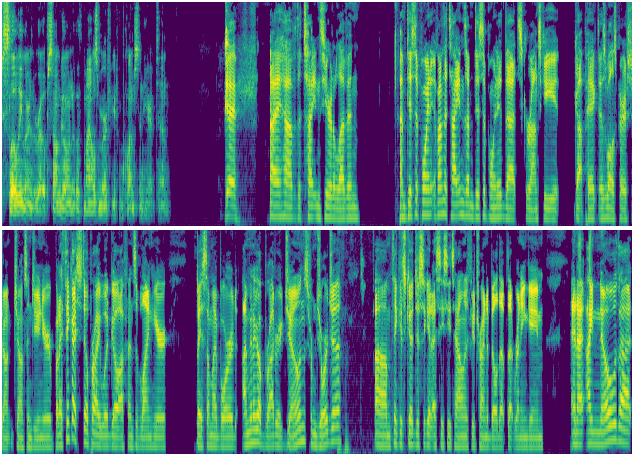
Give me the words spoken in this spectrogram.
slowly learn the ropes. So I'm going with Myles Murphy from Clemson here at ten. Okay, I have the Titans here at eleven. I'm disappointed. If I'm the Titans, I'm disappointed that Skoronski got picked as well as Paris John- Johnson Jr. But I think I still probably would go offensive line here based on my board. I'm gonna go Broderick Jones from Georgia. Um, think it's good just to get SEC talent if you're trying to build up that running game. And I, I know that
